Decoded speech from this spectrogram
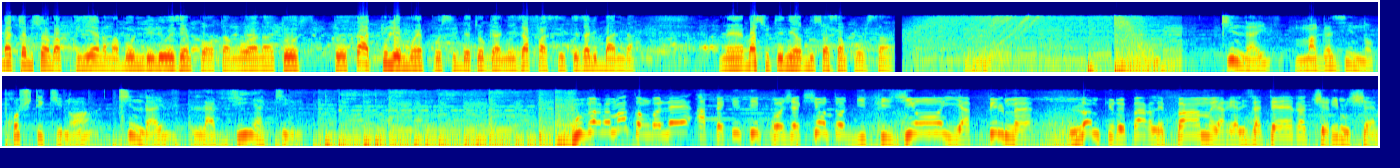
batia biso na bapriere na mabondeli oyo eza important ngo wana tosala tous les moyens possible toganye eza facile te eza libanda. Mais basoutenir biso à 100 Kin Live, magazine proche du Kinois, Kin Live, la vie à Kin. Gouvernement congolais apekisi projection to diffusion ya film l'homme qui repart les femmes ya réalisateur thierry michel.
